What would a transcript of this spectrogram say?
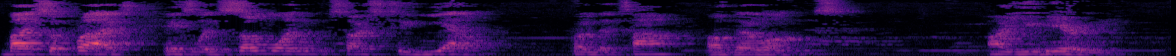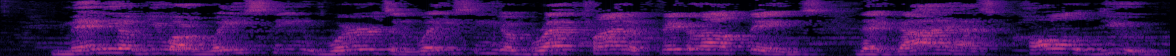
by surprise is when someone starts to yell from the top of their lungs. Are you hearing me? Many of you are wasting words and wasting your breath trying to figure out things that God has called you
